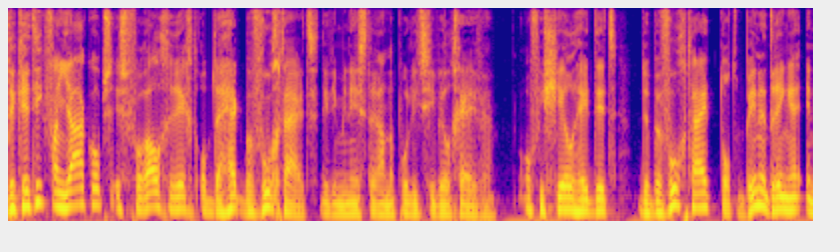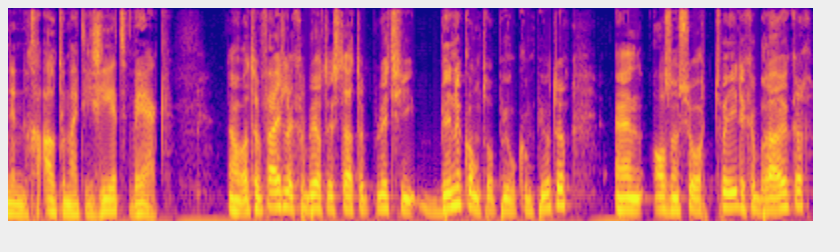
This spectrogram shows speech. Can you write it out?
De kritiek van Jacobs is vooral gericht op de hekbevoegdheid... die de minister aan de politie wil geven. Officieel heet dit de bevoegdheid tot binnendringen in een geautomatiseerd werk. Nou, wat er feitelijk gebeurt is dat de politie binnenkomt op uw computer... en als een soort tweede gebruiker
